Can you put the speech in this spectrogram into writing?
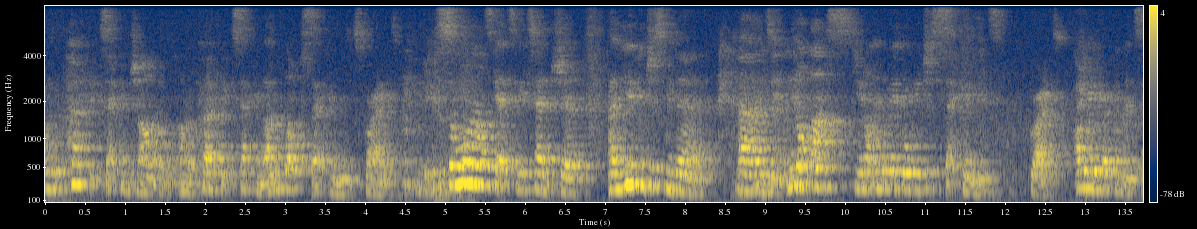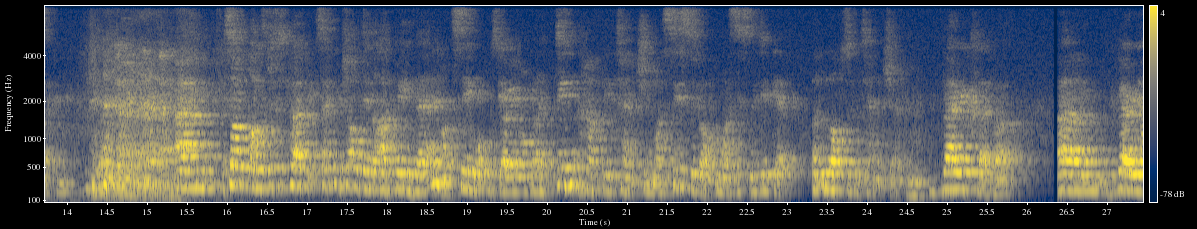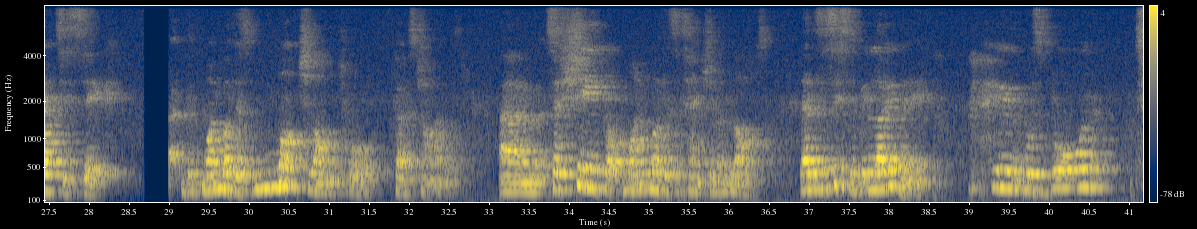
I'm the perfect second child. I'm a perfect second. I love seconds. It's great because someone else gets the attention and you can just be there. And you're not last. You're not in the middle. You're just seconds. Great. I really recommend second. um, so I, I was just a perfect second child in that I'd be there and I'd see what was going on, but I didn't have the attention my sister got. And my sister did get a lot of attention. Very clever. Um, very artistic my mother's much longed for first child. Um, so she got my mother's attention a lot. Then there's a sister below me who was born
